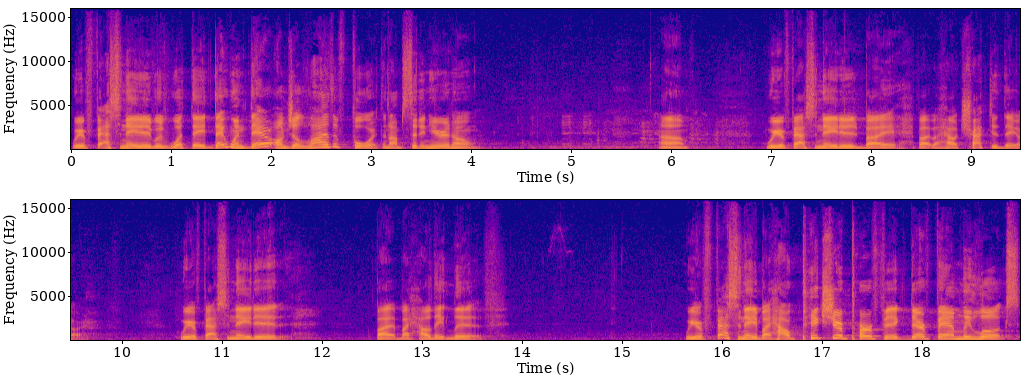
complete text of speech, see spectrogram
We're fascinated with what they, they went there on July the 4th, and I'm sitting here at home. Um, we are fascinated by, by, by how attracted they are. We are fascinated by, by how they live. We are fascinated by how picture perfect their family looks,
